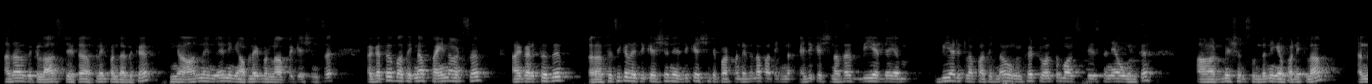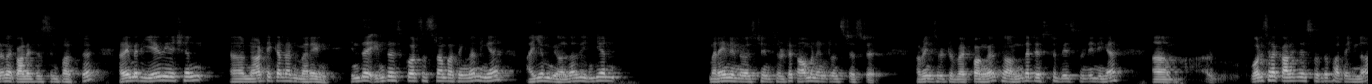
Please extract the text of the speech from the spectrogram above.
அதாவது அதுக்கு லாஸ்ட் டேட்டை அப்ளை பண்ணுறதுக்கு நீங்கள் ஆன்லைனில் நீங்கள் அப்ளை பண்ணலாம் அப்ளிகேஷன்ஸ் அதுக்கடுத்து பார்த்தீங்கன்னா ஃபைன் ஆர்ட்ஸ் அதுக்கு அடுத்தது ஃபிசிக்கல் எஜுகேஷன் எஜுகேஷன் டிபார்ட்மெண்ட் இதெல்லாம் பார்த்தீங்கன்னா எஜுகேஷன் அதாவது பிஎட் எம் பிஎட்க்குலாம் பார்த்தீங்கன்னா உங்களுக்கு டுவெல்த் மார்க்ஸ் பேஸ் பண்ணி உங்களுக்கு அட்மிஷன்ஸ் வந்து நீங்கள் பண்ணிக்கலாம். அந்தந்த காலேஜஸ்ன்னு பார்த்துட்டு அதேமாதிரி ஏவியேஷன் நாட்டிக்கல் அண்ட் மெரைன் இந்த இந்த கோர்சஸ்லாம் பார்த்தீங்கன்னா நீங்கள் ஐஎம்யூ அதாவது இந்தியன் மெரைன் யூனிவர்சிட்டின்னு சொல்லிட்டு காமன் என்ட்ரன்ஸ் டெஸ்ட் அப்படின்னு சொல்லிட்டு வைப்பாங்க. ஸோ அந்த டெஸ்ட்டு பேஸ் பண்ணி நீங்கள் ஒரு சில காலேஜஸ் வந்து பார்த்தீங்கன்னா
